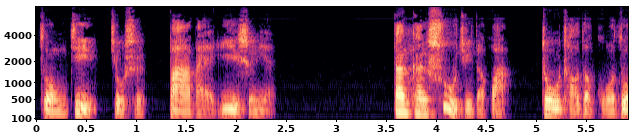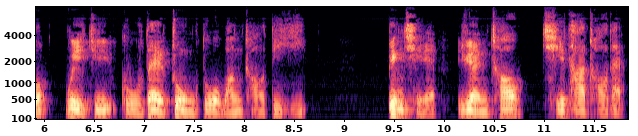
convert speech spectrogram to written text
总计就是八百一十年。单看数据的话，周朝的国祚位居古代众多王朝第一，并且远超其他朝代，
